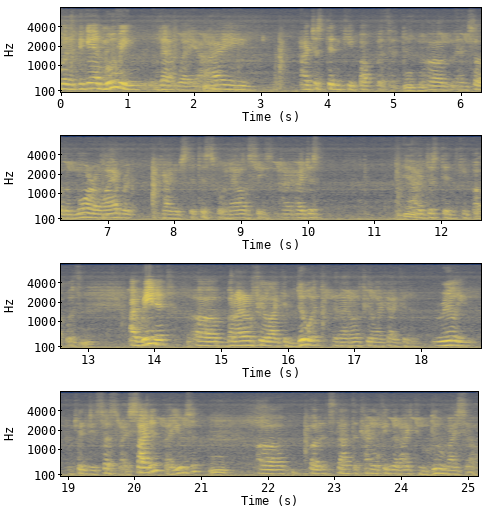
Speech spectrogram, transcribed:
when it began moving that way, I I just didn't keep up with it. Mhm. Um, and so the more elaborate kind of statistical analyses, I, I just Yeah. I just didn't keep up with. Mm. I read it, uh, but I don't feel I can do it, and I don't feel like I can really completely assess it. I cite it, I use it, Mm. uh, but it's not the kind of thing that I can do myself.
